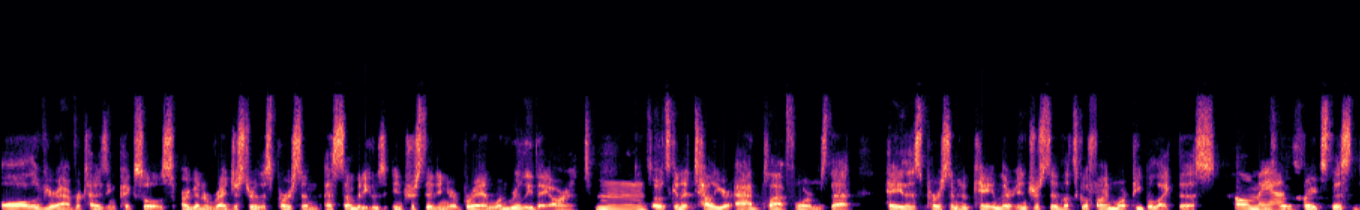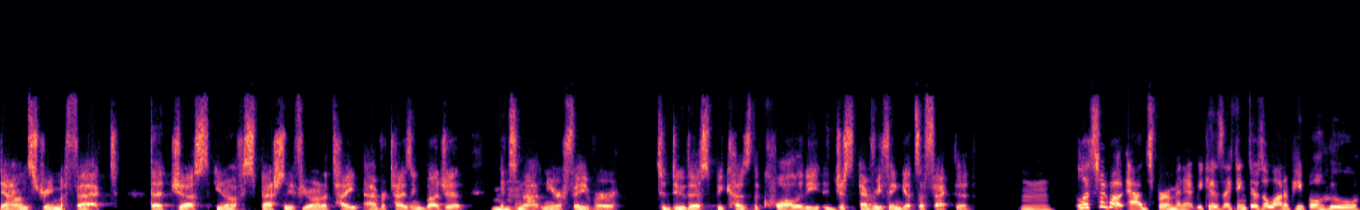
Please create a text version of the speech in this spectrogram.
all of your advertising pixels are going to register this person as somebody who's interested in your brand when really they aren't mm. and so it's going to tell your ad platforms that hey, this person who came, they're interested. Let's go find more people like this. Oh man. So it creates this downstream effect that just, you know, especially if you're on a tight advertising budget, mm-hmm. it's not in your favor to do this because the quality, just everything gets affected. Mm. Let's talk about ads for a minute because I think there's a lot of people who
